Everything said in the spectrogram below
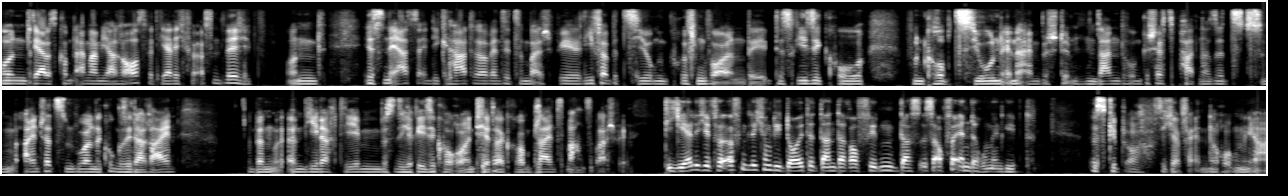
Und ja, das kommt einmal im Jahr raus, wird jährlich veröffentlicht und ist ein erster Indikator, wenn Sie zum Beispiel Lieferbeziehungen prüfen wollen, die, das Risiko von Korruption in einem bestimmten Land, wo ein Geschäftspartner sitzt, einschätzen wollen, dann gucken Sie da rein. Und dann, je nachdem, müssen Sie risikoorientierter Compliance machen zum Beispiel. Die jährliche Veröffentlichung, die deutet dann darauf hin, dass es auch Veränderungen gibt. Es gibt auch sicher Veränderungen, ja.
